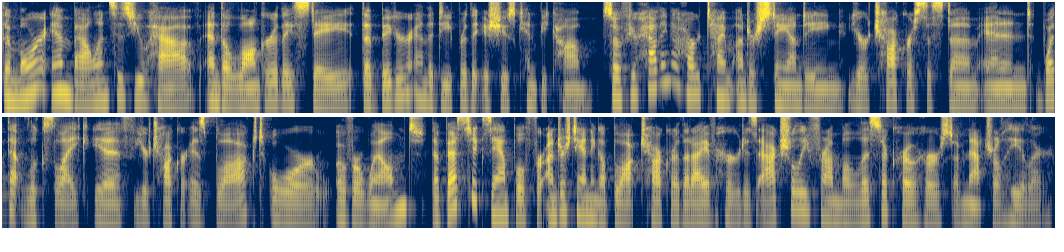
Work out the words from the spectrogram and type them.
The more imbalances you have and the longer they stay, the bigger and the deeper the issues can become. So, if you're having a hard time understanding your chakra system and what that looks like if your chakra is blocked or overwhelmed, the best example for understanding a blocked chakra that I have heard is actually from Melissa Crowhurst of Natural Healer.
